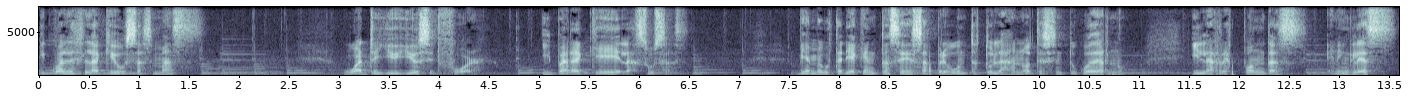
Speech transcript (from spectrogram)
¿Y cuál es la que usas más? What do you use it for? ¿Y para qué las usas? Bien, me gustaría que entonces esas preguntas tú las anotes en tu cuaderno y las respondas en inglés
